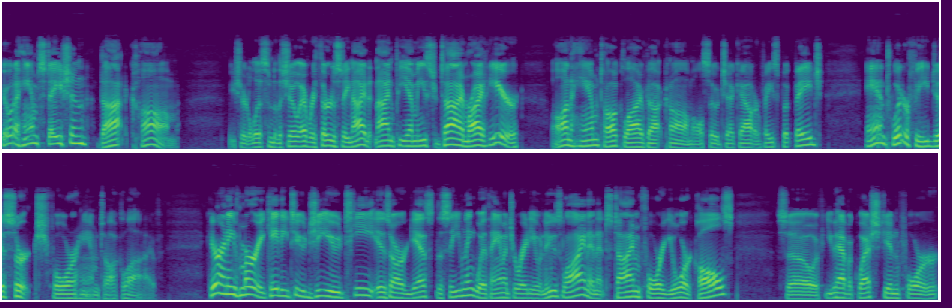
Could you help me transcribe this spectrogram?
go to hamstation.com. Be sure to listen to the show every Thursday night at 9 p.m. Eastern Time right here on hamtalklive.com. Also, check out our Facebook page and Twitter feed. Just search for Ham Talk Live. Karen Eve Murray, KD2GUT, is our guest this evening with Amateur Radio Newsline, and it's time for your calls. So if you have a question for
